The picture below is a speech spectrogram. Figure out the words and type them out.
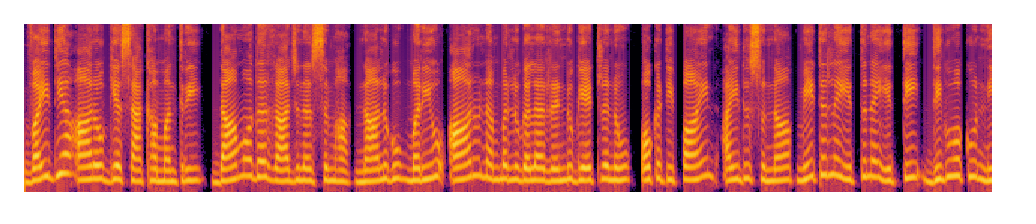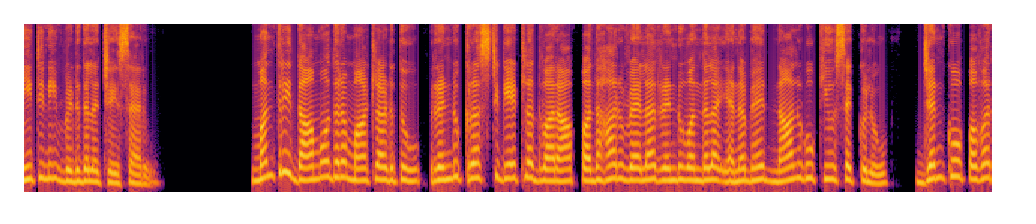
వైద్య ఆరోగ్య శాఖ మంత్రి దామోదర్ రాజనరసింహ నాలుగు మరియు ఆరు నంబర్లు గల రెండు గేట్లను ఒకటి పాయింట్ ఐదు సున్నా మీటర్ల ఎత్తున ఎత్తి దిగువకు నీటిని విడుదల చేశారు. మంత్రి దామోదర మాట్లాడుతూ రెండు క్రస్ట్ గేట్ల ద్వారా పదహారు వేల రెండు వందల ఎనభై నాలుగు క్యూసెక్కులు జెన్కో పవర్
